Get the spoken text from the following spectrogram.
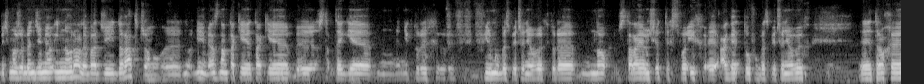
być może będzie miał inną rolę, bardziej doradczą. No, nie wiem, ja znam takie, takie y, strategie niektórych firm ubezpieczeniowych, które no, starają się tych swoich y, agentów ubezpieczeniowych y, trochę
